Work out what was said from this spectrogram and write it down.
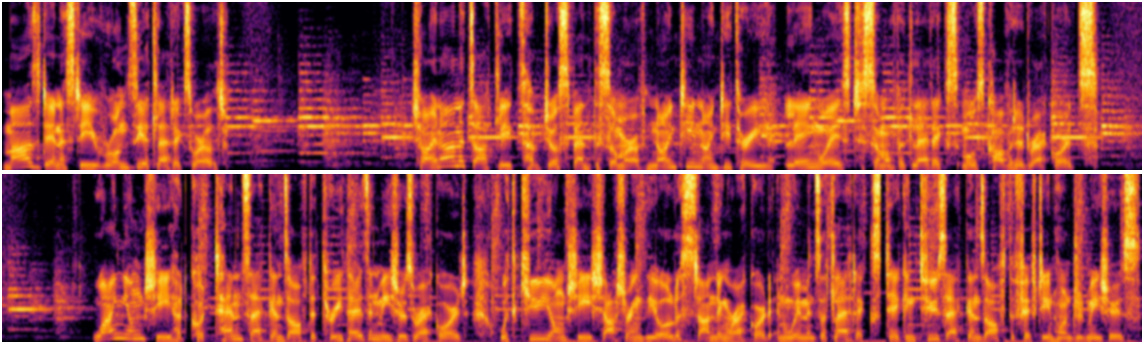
Ma's dynasty runs the athletics world. China and its athletes have just spent the summer of 1993 laying waste to some of athletics' most coveted records. Wang Junxia had cut 10 seconds off the 3000 metres record, with Qu Yunxia shattering the oldest standing record in women's athletics, taking 2 seconds off the 1500 metres.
